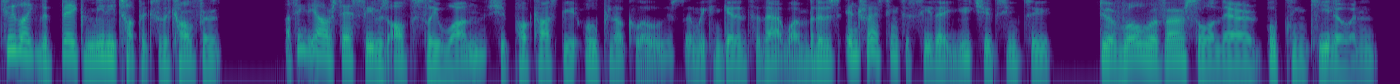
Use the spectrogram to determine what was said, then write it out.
two like the big meaty topics of the conference I think the RSS feed was obviously one. Should podcasts be open or closed? And we can get into that one. But it was interesting to see that YouTube seemed to do a role reversal on their opening keynote. And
